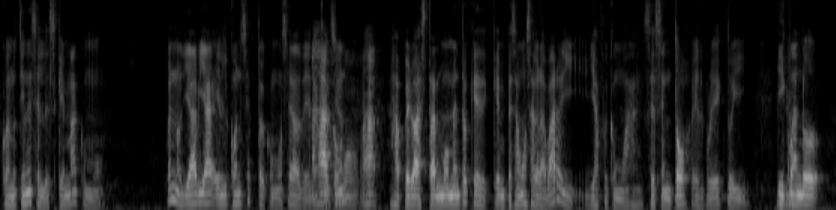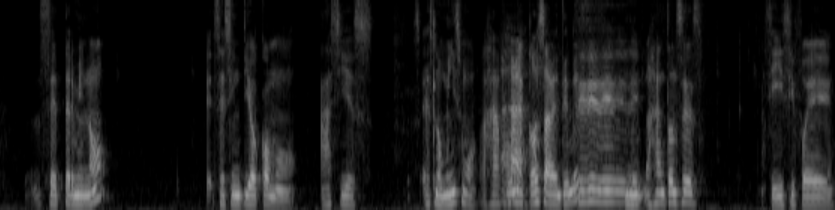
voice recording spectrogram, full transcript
cuando tienes el esquema como bueno, ya había el concepto, como sea, de la ajá, canción. Como, ajá. ajá. pero hasta el momento que, que empezamos a grabar y, ya fue como, ah, se sentó el proyecto y, y cuando se terminó, eh, se sintió como, así ah, es, es lo mismo, ajá, fue una cosa, ¿me entiendes? Sí, sí, sí, mm, Ajá, entonces, sí, sí fue,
